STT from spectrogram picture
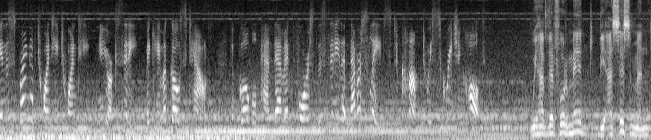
In the spring of 2020, New York City became a ghost town. The global pandemic forced the city that never sleeps to come to a screeching halt. We have therefore made the assessment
